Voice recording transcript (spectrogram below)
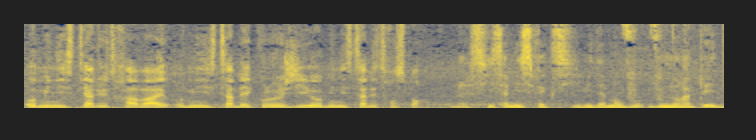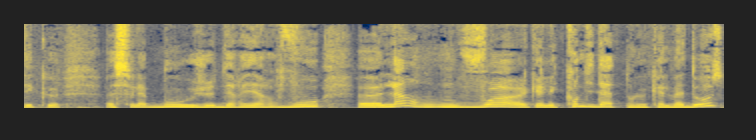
au ministère du Travail, au ministère de l'Écologie et au ministère des Transports. Merci Samy Sfaxi. Évidemment, vous, vous, nous rappelez dès que cela bouge derrière vous. là, on voit qu'elle est candidate dans le Calvados.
